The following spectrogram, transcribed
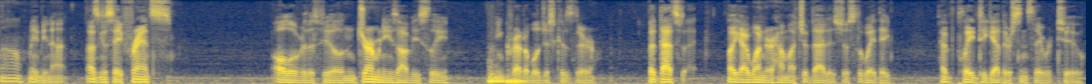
Well, maybe not. I was gonna say France, all over this field, and Germany is obviously incredible just because they're. But that's like I wonder how much of that is just the way they have played together since they were two.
